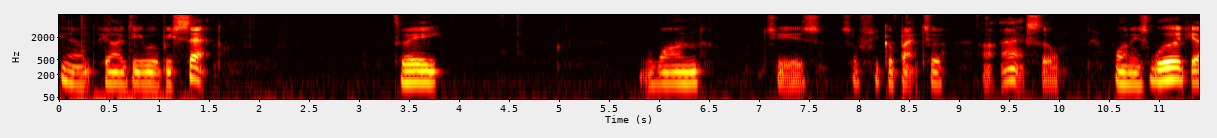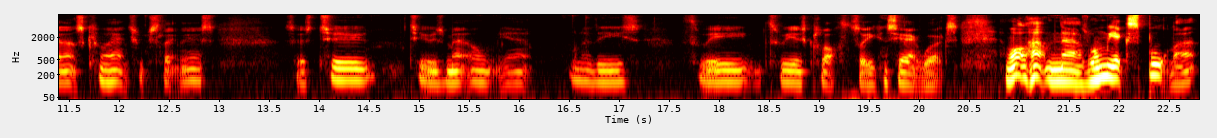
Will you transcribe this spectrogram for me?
you know, the ID will be set. Three, one, which is, so if we go back to our axle, one is wood, yeah, that's correct. We select this. So it's two, two is metal, yeah, one of these, three, three is cloth, so you can see how it works. And what will happen now is when we export that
